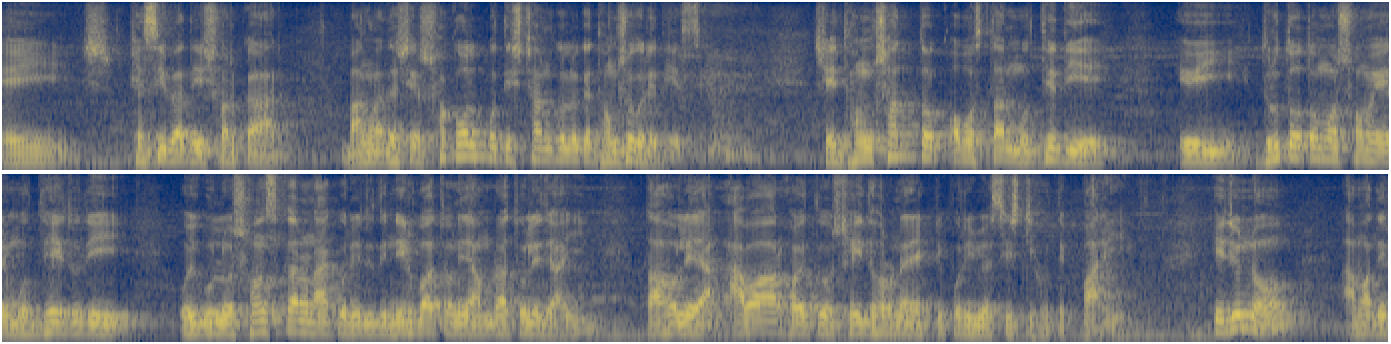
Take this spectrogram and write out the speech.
এই ফেসিবাদী সরকার বাংলাদেশের সকল প্রতিষ্ঠানগুলোকে ধ্বংস করে দিয়েছে। সেই ধ্বংসাত্মক অবস্থার মধ্যে দিয়ে, এই দ্রুততম সময়ের মধ্যে যদি ওইগুলো সংস্কার না করে যদি নির্বাচনে আমরা চলে যাই তাহলে আবার হয়তো সেই ধরনের একটি পরিবেশ সৃষ্টি হতে পারে। এজন্য আমাদের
